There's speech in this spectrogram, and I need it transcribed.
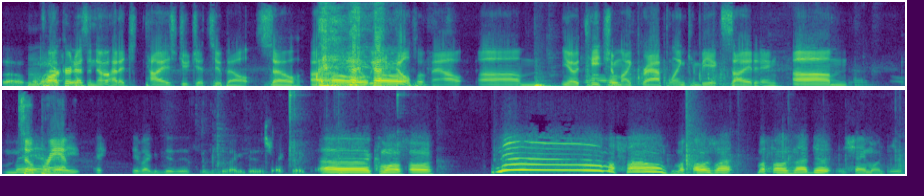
So hmm. Parker doesn't know how to tie his jujitsu belt, so uh, oh, we can oh. help him out. Um, you know, teach him like grappling can be exciting. Um, Man, so Brant, hey, hey, see if I can do this. Let me see if I can do this right quick. Uh, come on, phone. No, my phone. My phone's not. My phone's not doing. Shame on you.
